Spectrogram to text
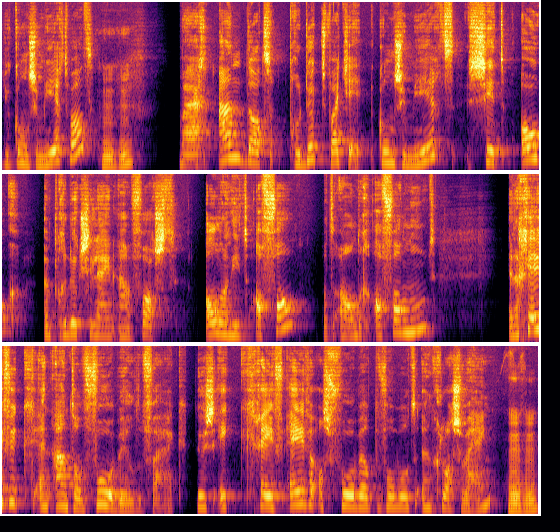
je consumeert wat, Mhm. maar aan dat product wat je consumeert zit ook een productielijn aan vast. Al dan niet afval, wat een ander afval noemt. En dan geef ik een aantal voorbeelden vaak. Dus ik geef even als voorbeeld bijvoorbeeld een glas wijn. Mhm.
